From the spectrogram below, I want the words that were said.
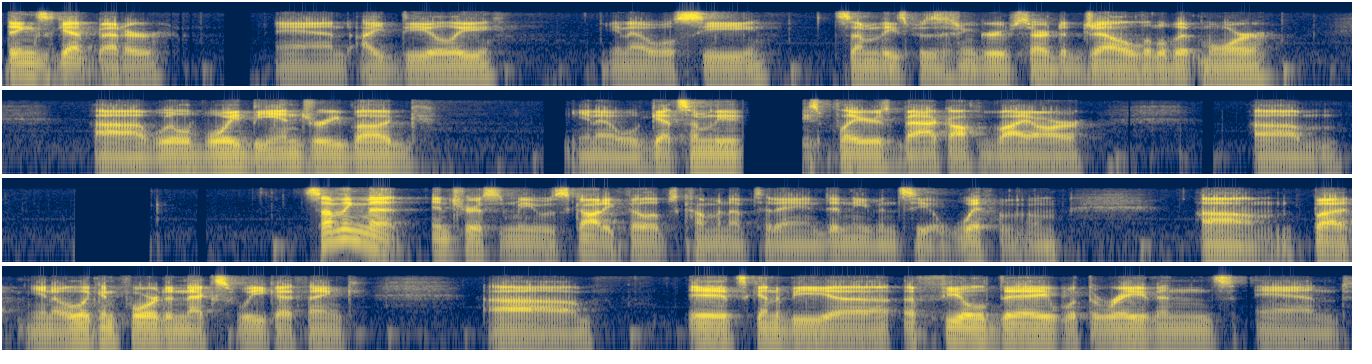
things get better. And ideally, you know, we'll see some of these position groups start to gel a little bit more. Uh, we'll avoid the injury bug. You know, we'll get some of these players back off of IR. Um, something that interested me was Scottie Phillips coming up today and didn't even see a whiff of him. Um, but you know, looking forward to next week. I think uh, it's going to be a, a, field day with the Ravens, and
